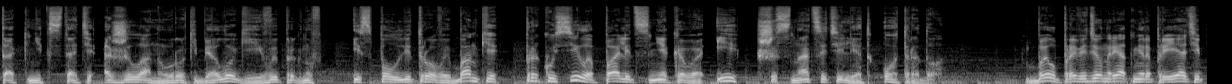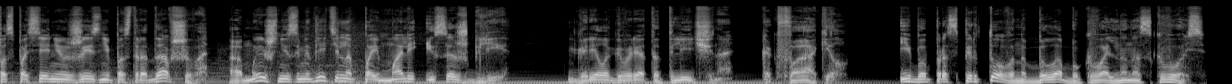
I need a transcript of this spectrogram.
так не кстати ожила на уроке биологии и, выпрыгнув из поллитровой банки, прокусила палец некого И 16 лет от роду. Был проведен ряд мероприятий по спасению жизни пострадавшего, а мышь незамедлительно поймали и сожгли. Горело, говорят, отлично, как факел, ибо проспиртована была буквально насквозь.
